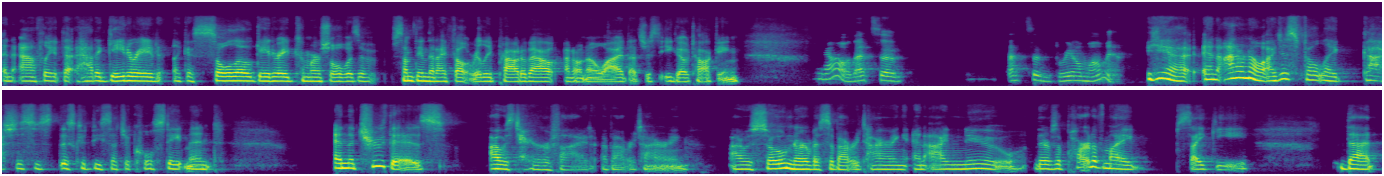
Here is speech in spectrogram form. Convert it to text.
an athlete that had a Gatorade, like a solo Gatorade commercial was a something that I felt really proud about. I don't know why. That's just ego talking. No, that's a that's a real moment. Yeah, and I don't know, I just felt like gosh, this is this could be such a cool statement. And the truth is, I was terrified about retiring. I was so nervous about retiring and I knew there's a part of my psyche that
